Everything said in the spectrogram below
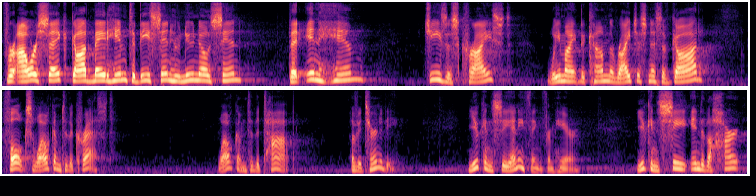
For our sake, God made him to be sin who knew no sin, that in him, Jesus Christ, we might become the righteousness of God. Folks, welcome to the crest. Welcome to the top of eternity. You can see anything from here. You can see into the heart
